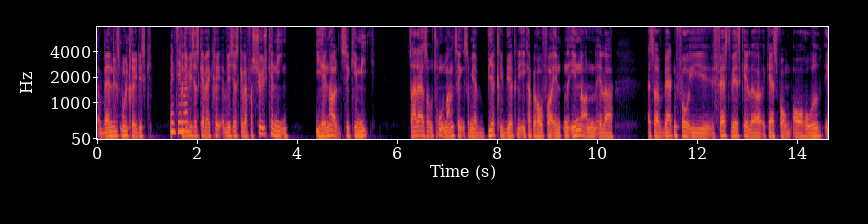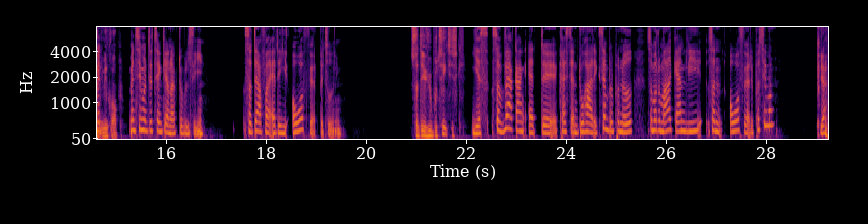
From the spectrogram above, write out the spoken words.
at være en lille smule kritisk. Men Simon... Fordi hvis jeg, skal være, hvis jeg skal være forsøgskanin i henhold til kemi, så er der altså utrolig mange ting, som jeg virkelig, virkelig ikke har behov for, enten indånden eller altså hverken få i fast væske eller gasform overhovedet men, ind i min krop. Men Simon, det tænkte jeg nok, du vil sige. Så derfor er det i overført betydning. Så det er hypotetisk? Yes. Så hver gang, at øh, Christian, du har et eksempel på noget, så må du meget gerne lige sådan overføre det på Simon. Ja,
